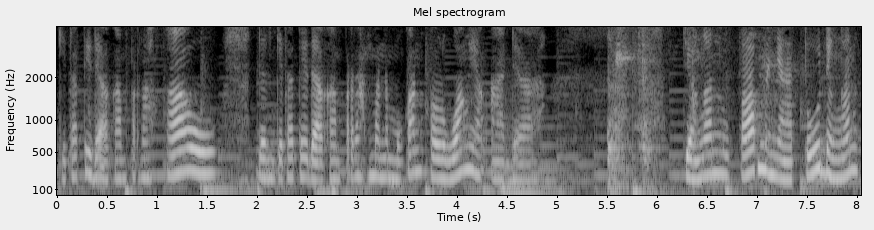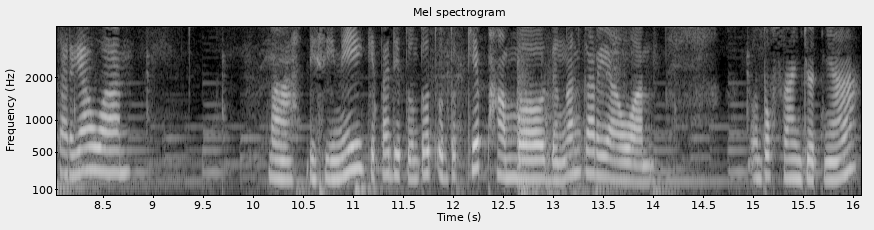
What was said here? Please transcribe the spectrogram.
kita tidak akan pernah tahu dan kita tidak akan pernah menemukan peluang yang ada. Jangan lupa menyatu dengan karyawan. Nah, di sini kita dituntut untuk keep humble dengan karyawan. Untuk selanjutnya,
